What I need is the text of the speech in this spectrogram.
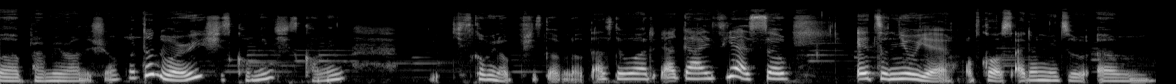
uh, on the show, but don't worry, she's coming. She's coming she's coming up. She's coming up. That's the word. Yeah guys. Yes. So it's a new year of course. I don't need to um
